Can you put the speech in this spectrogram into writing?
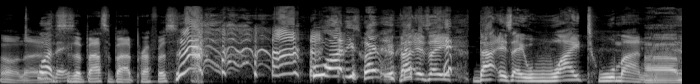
Oh no! Who are this they? is a that's a bad preface. Who are these white women? that is a that is a white woman. Um,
